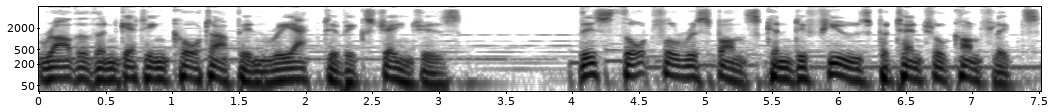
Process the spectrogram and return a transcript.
rather than getting caught up in reactive exchanges. This thoughtful response can diffuse potential conflicts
